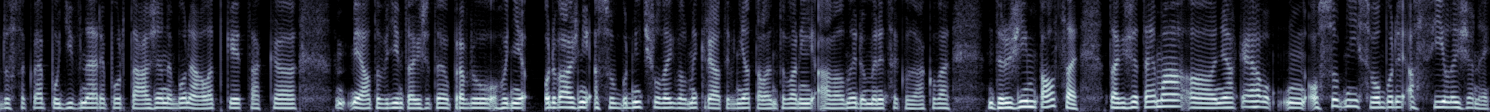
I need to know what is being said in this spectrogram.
dost takové podivné reportáže nebo nálepky, tak já to vidím tak, že to je opravdu hodně odvážný a svobodný člověk, velmi kreativní a talentovaný a velmi Dominice Kozákové držím palce. Takže téma nějakého mm, osobní svobody a síly ženy.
